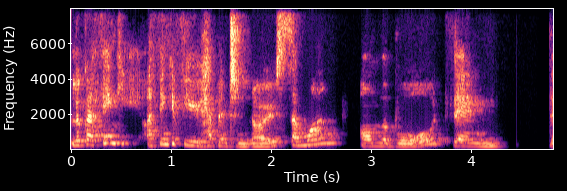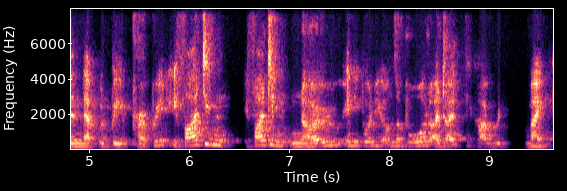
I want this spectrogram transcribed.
Look, I think I think if you happen to know someone on the board, then then that would be appropriate. If I didn't, if I didn't know anybody on the board, I don't think I would make,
